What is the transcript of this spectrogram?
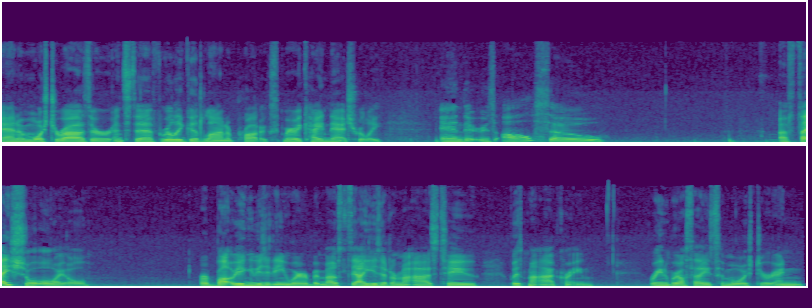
and a moisturizer and stuff. Really good line of products. Mary Kay Naturally. And there is also a facial oil. Or you can use it anywhere, but mostly I use it on my eyes too with my eye cream we also need some moisture. And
